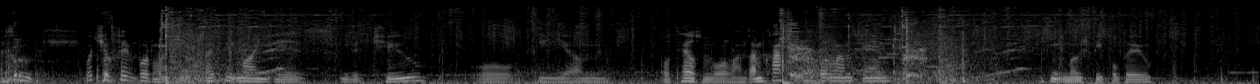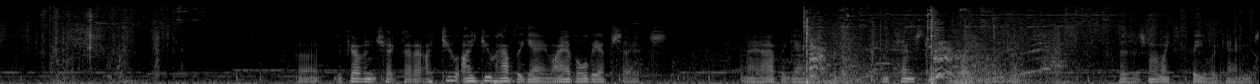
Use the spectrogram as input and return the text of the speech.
I think. What's your favourite Borderlands I think mine is either 2 or the, um. Or Tales from Borderlands. I'm classic with Borderlands game. I think most people do. Uh, if you haven't checked that out, I do. I do have the game. I have all the episodes. I have the game. I'm tempted to play it because it's one of my favourite games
